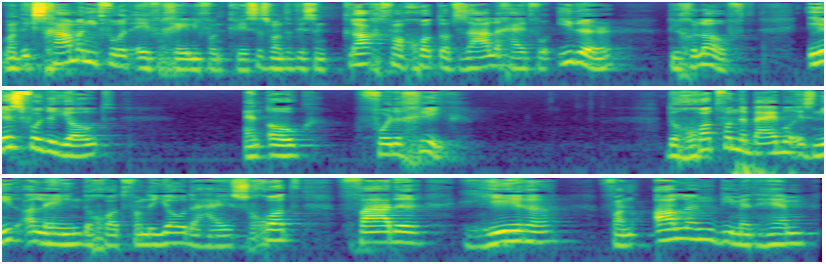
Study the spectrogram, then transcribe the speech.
want ik schaam me niet voor het evangelie van Christus, want het is een kracht van God tot zaligheid voor ieder die gelooft. Eerst voor de Jood en ook voor de Griek. De God van de Bijbel is niet alleen de God van de Joden. Hij is God, Vader, Heere van allen die met Hem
